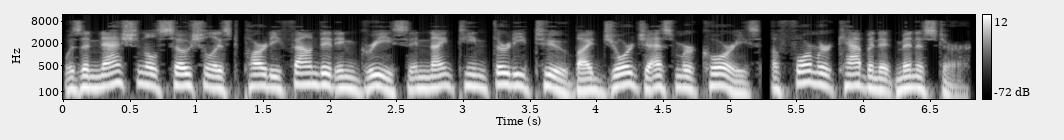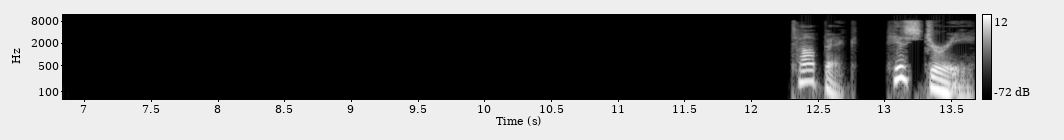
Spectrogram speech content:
was a national socialist party founded in Greece in 1932 by George S. Mercouris, a former cabinet minister. History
